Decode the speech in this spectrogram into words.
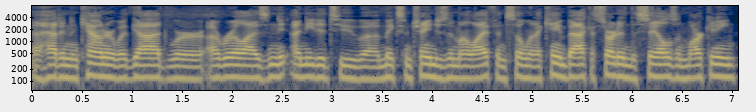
I had an encounter with God where I realized I needed to uh, make some changes in my life. And so when I came back, I started in the sales and marketing,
